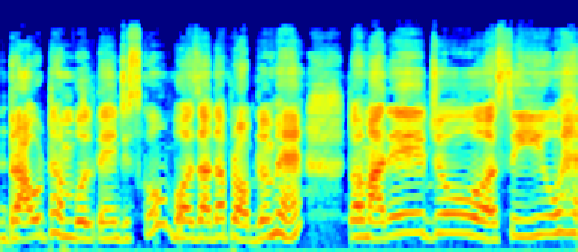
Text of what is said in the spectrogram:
ड्राउट हम बोलते हैं जिसको, बहुत ज़्यादा प्रॉब्लम है। तो हमारे जो सीईओ हैं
